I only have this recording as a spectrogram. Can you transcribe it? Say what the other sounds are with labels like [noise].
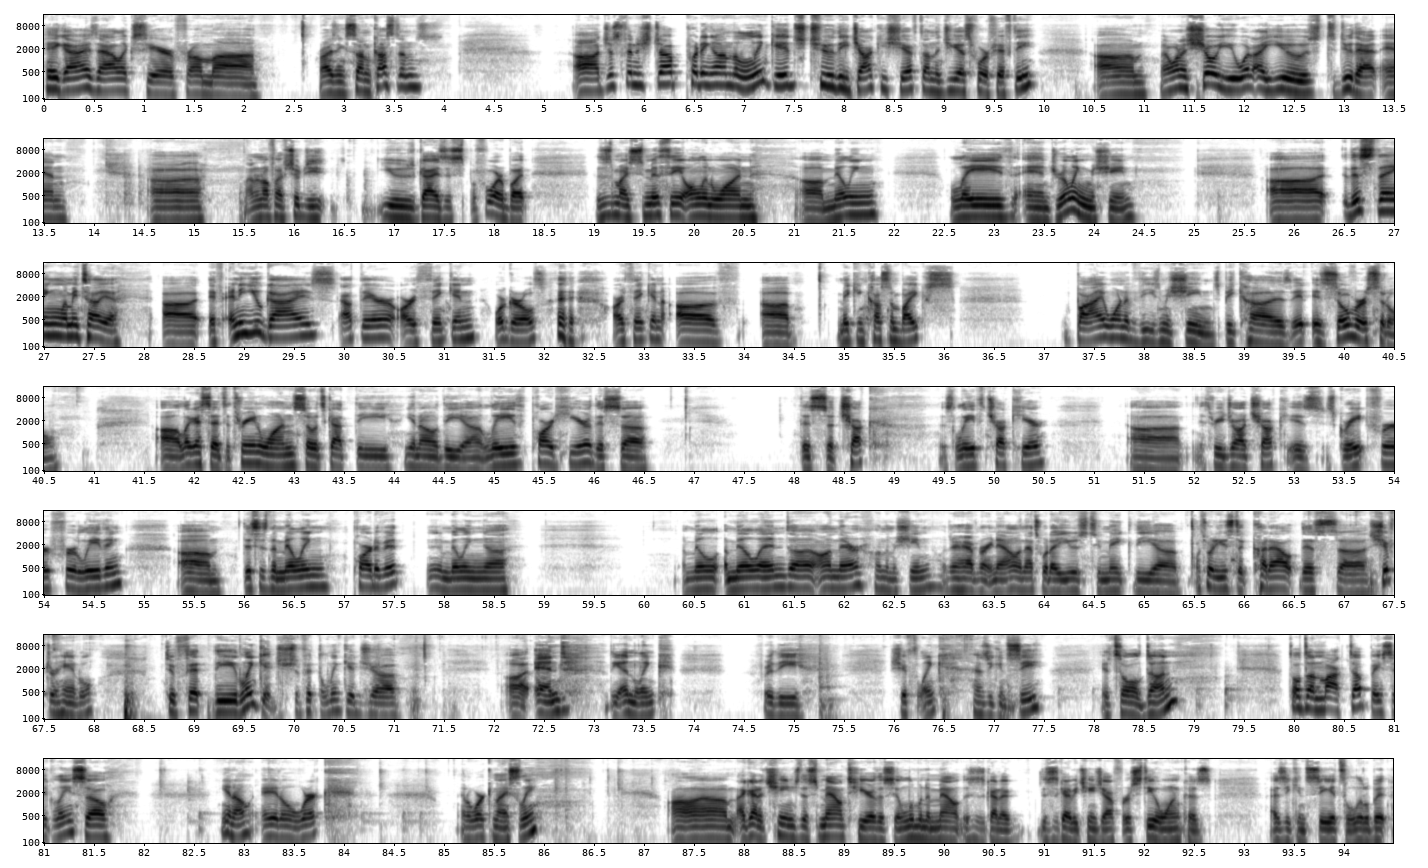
Hey guys, Alex here from uh, Rising Sun Kustoms. Uh, just finished up putting on the linkage to the jockey shift on the GS450. Um, I want to show you what I used to do that, and uh, I don't know if I've showed you, you guys this before, but this is my Smithy all-in-one uh, milling, lathe, and drilling machine. Uh, this thing, let me tell you, uh, if any of you guys out there are thinking, or girls, [laughs] are thinking of uh, making custom bikes, buy one of these machines because it is so versatile. Uh, like I said, it's a three-in-one, so it's got the, you know, the uh, lathe part here, this, uh, this uh, chuck, this lathe chuck here. Uh, the three-jaw chuck is, is great for, for lathing. Um, this is the milling part of it a milling uh, a mill a mill end uh, on there on the machine that I have right now, and that's what I use to make the uh, that's what I used to cut out this uh, shifter handle to fit the linkage to fit the linkage uh, uh, end the end link for the shift link. As you can see, it's all done. It's all done mocked up basically, so you know it'll work. It'll work nicely. Um, I got to change this mount here, this aluminum mount. This has got to this has got to be changed out for a steel one because, as you can see, it's a little bit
